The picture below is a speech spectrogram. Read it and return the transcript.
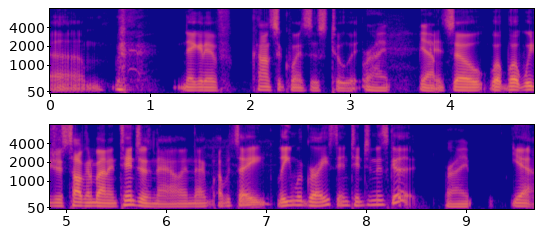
um, negative consequences to it. Right. Yeah. And so, what, what we're just talking about intentions now, and I, I would say, leading with grace, the intention is good. Right. Yeah.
